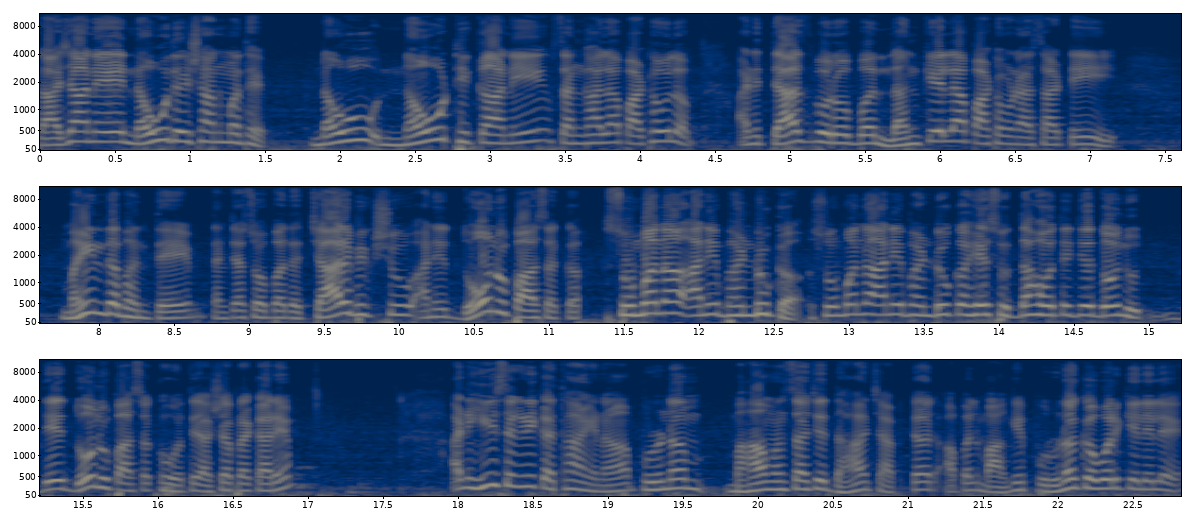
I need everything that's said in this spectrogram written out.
राजाने नऊ देशांमध्ये नऊ नऊ ठिकाणी संघाला पाठवलं आणि त्याचबरोबर लंकेला पाठवण्यासाठी महिंद भंते त्यांच्यासोबत चार भिक्षू आणि दोन उपासक सुमन आणि भंडुक. सुमन आणि भंडुक हे सुद्धा होते जे दोन जे दोन उपासक होते अशा प्रकारे. आणि ही सगळी कथा आहे ना पूर्ण महावंसाचे दहा चॅप्टर आपण मागे पूर्ण कव्हर केलेले आहे.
